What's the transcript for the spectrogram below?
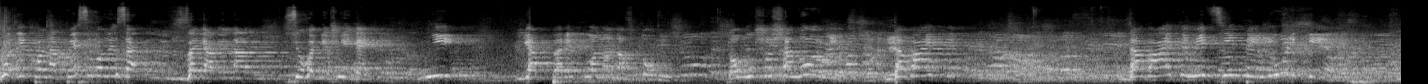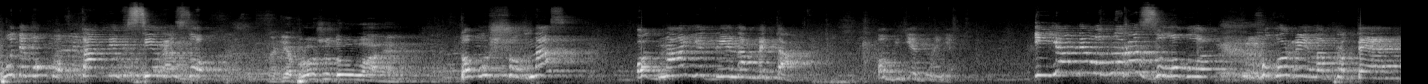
Вони понаписували заяви на сьогоднішній день. Ні, я переконана в тому. Тому що, шановні, давайте, давайте ми ці пилюльки будемо ковтати всі разом. Так я прошу до уваги. Тому що в нас одна єдина мета об'єднання. І я неодноразово говорила про те,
